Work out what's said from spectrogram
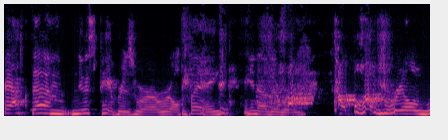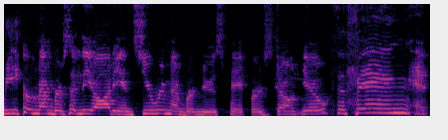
back then newspapers were a real thing. you know, there were a couple of real weaker members in the audience. You remember newspapers, don't you? The a thing.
